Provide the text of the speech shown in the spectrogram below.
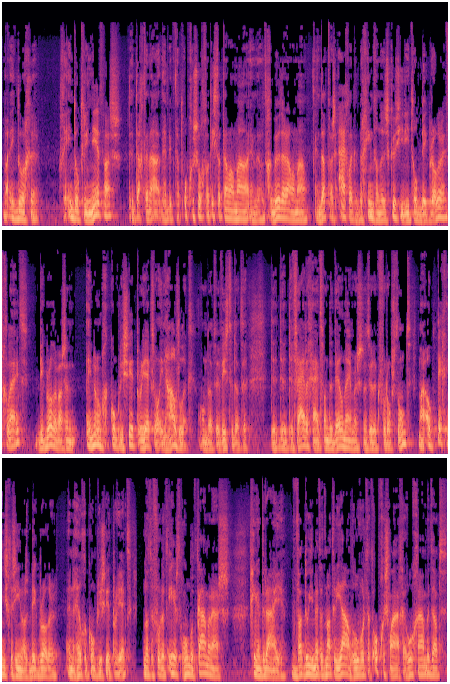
waar ik door ge, geïndoctrineerd was. De dag daarna heb ik dat opgezocht. Wat is dat nou allemaal en wat gebeurt er allemaal? En dat was eigenlijk het begin van de discussie die tot Big Brother heeft geleid. Big Brother was een enorm gecompliceerd project, wel inhoudelijk. Omdat we wisten dat de, de, de, de veiligheid van de deelnemers natuurlijk voorop stond. Maar ook technisch gezien was Big Brother een heel gecompliceerd project. Omdat er voor het eerst 100 camera's gingen draaien. Wat doe je met het materiaal? Hoe wordt dat opgeslagen? Hoe gaan we dat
